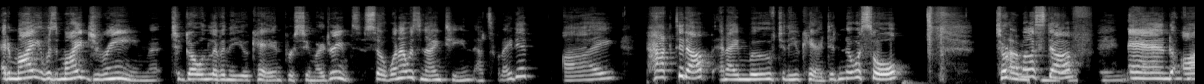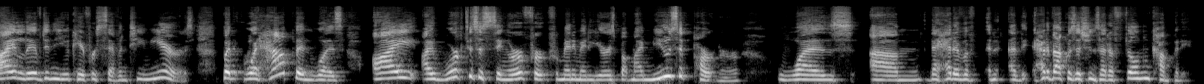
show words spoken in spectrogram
And my it was my dream to go and live in the UK and pursue my dreams. So when I was 19, that's what I did. I packed it up and I moved to the UK. I didn't know a soul. Took my stuff and I lived in the UK for 17 years. But what happened was I I worked as a singer for, for many, many years, but my music partner was um, the head of a, an, the head of acquisitions at a film company.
